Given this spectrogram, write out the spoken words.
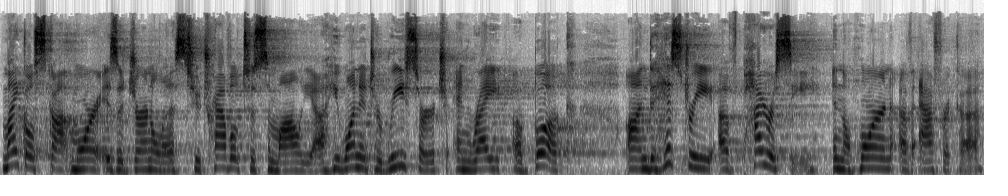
Michael Scott Moore is a journalist who traveled to Somalia. He wanted to research and write a book on the history of piracy in the Horn of Africa.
